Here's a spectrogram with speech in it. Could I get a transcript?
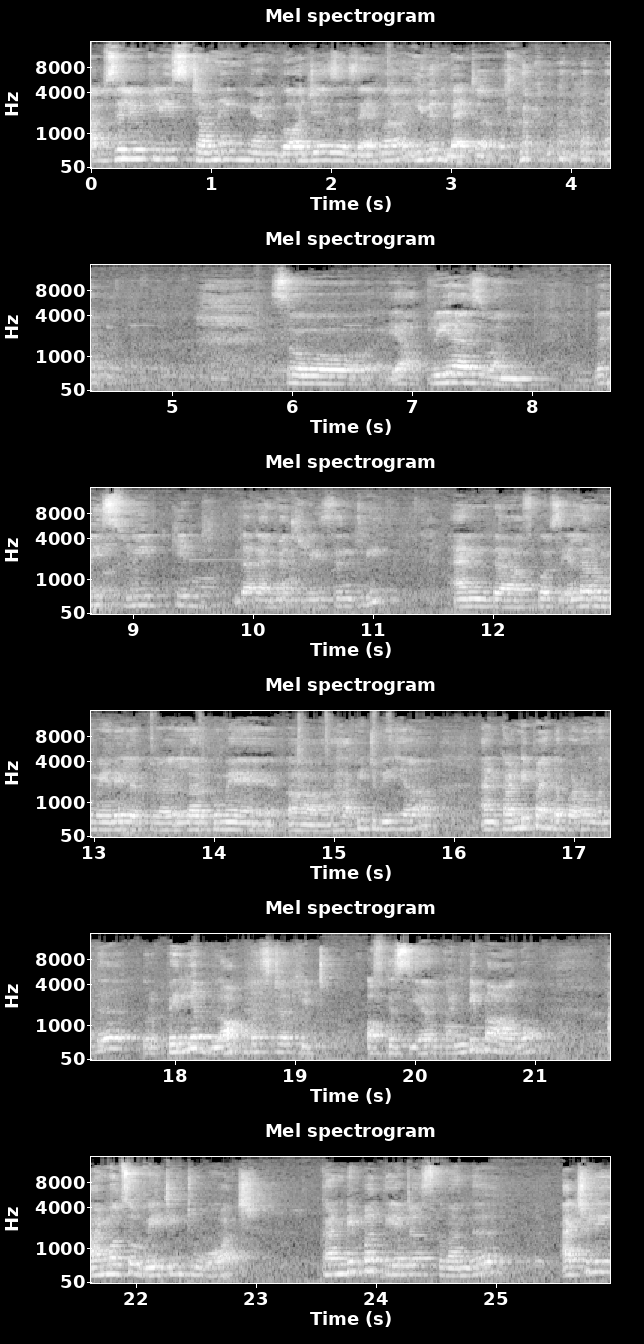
absolutely stunning and gorgeous as ever even better so yeah priya is one very sweet kid that i met recently and uh, of course எல்லாரும் மேடையில் இருக்கிற எல்லாருக்குமே happy to be here and கண்டிப்பா இந்த படம் வந்து ஒரு பெரிய blockbuster hit of this year கண்டிப்பா ஆகும் I am also waiting to watch கண்டிப்பா தியேட்டர்ஸ்க்கு வந்து actually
